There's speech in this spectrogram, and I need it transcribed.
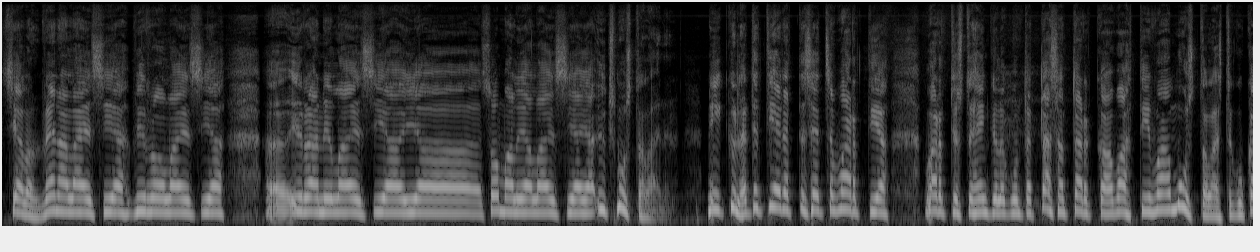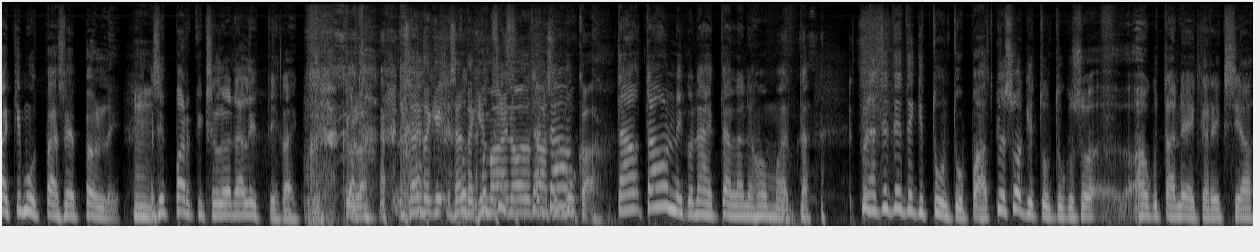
siellä on venäläisiä, virolaisia, äh, iranilaisia ja somalialaisia ja yksi mustalainen. Niin kyllä te tiedätte se, että se vartija, vartiostohenkilökunta tasan tarkkaan vahtii vaan mustalaista, kun kaikki muut pääsee pölliin. Mm. Ja sitten parkkiksella lyödään littiin kaikki. Kyllä. Sen takia, sen takia mä aina otetaan sut mukaan. Tämä on, tää on niin näin tällainen homma, että kyllä se tietenkin tuntuu pahalta. Kyllä suakin tuntuu, kun sua haukutaan neekeriksi ja,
